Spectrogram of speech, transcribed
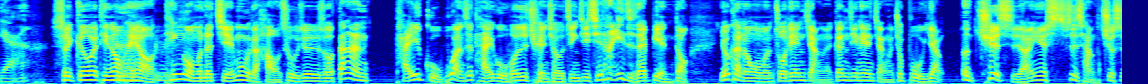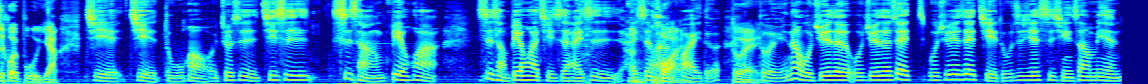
呀，所以各位听众朋友，嗯、听我们的节目的好处就是说，当然台股不管是台股或是全球经济，其实它一直在变动，有可能我们昨天讲的跟今天讲的就不一样。嗯、呃，确实啊，因为市场就是会不一样。解解读哈，就是其实市场变化，市场变化其实还是还是蛮快的。对对，那我觉得，我觉得在我觉得在解读这些事情上面，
